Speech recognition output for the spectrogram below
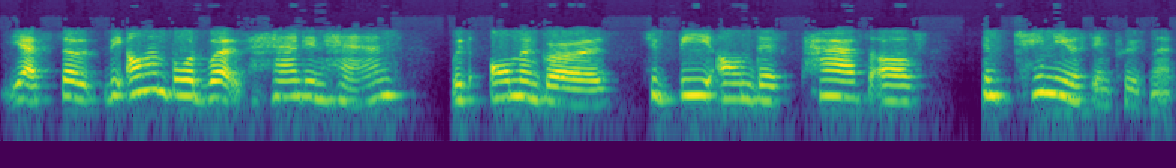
Yes. So the almond board works hand in hand with almond growers to be on this path of continuous improvement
